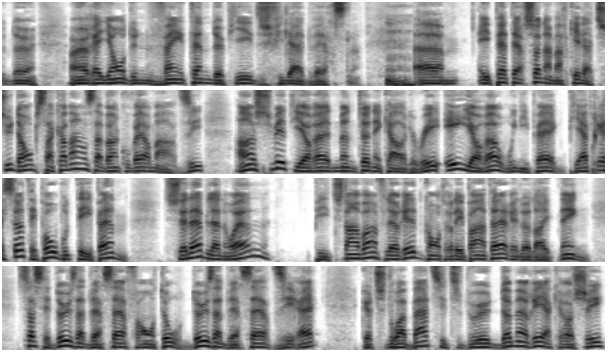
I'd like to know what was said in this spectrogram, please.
d'un- un rayon d'une vingtaine de pieds du filet adverse. là. Euh, et Peterson a marqué là-dessus. Donc, ça commence à Vancouver mardi. Ensuite, il y aura Edmonton et Calgary et il y aura Winnipeg. Puis après ça, t'es pas au bout de tes peines. Tu célèbres la Noël, puis tu t'en vas en Floride contre les Panthers et le Lightning. Ça, c'est deux adversaires frontaux, deux adversaires directs que tu dois battre si tu veux demeurer accroché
